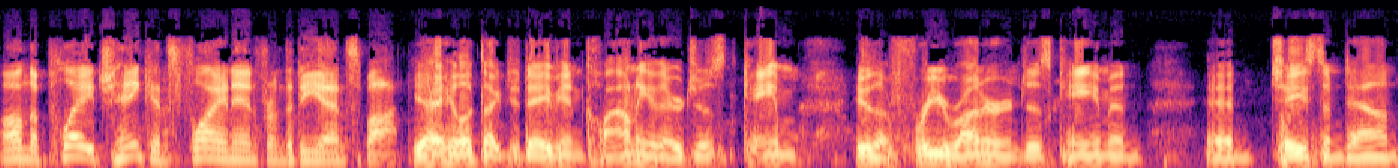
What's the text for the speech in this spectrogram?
on the play. Jenkins flying in from the DN spot. Yeah, he looked like Jadeveon Clowney there. Just came, he was a free runner and just came and, and chased him down.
